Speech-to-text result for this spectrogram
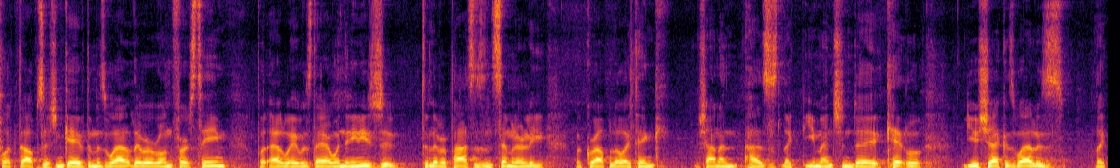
what the opposition gave them as well. They were a run first team, but Elway was there when they needed to deliver passes. And similarly with Garoppolo, I think Shanahan has, like you mentioned, uh, Kittle, Juszczyk as well is like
